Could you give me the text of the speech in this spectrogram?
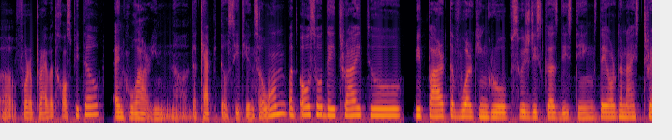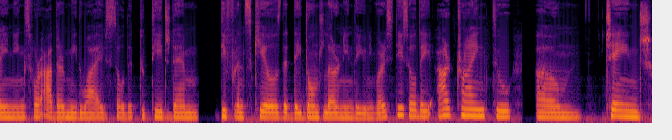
uh, for a private hospital and who are in uh, the capital city and so on. But also, they try to be part of working groups which discuss these things. They organize trainings for other midwives so that to teach them different skills that they don't learn in the university. So they are trying to um, change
